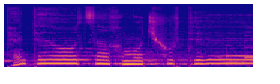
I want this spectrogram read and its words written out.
тантай уулзах мөч хүртээ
